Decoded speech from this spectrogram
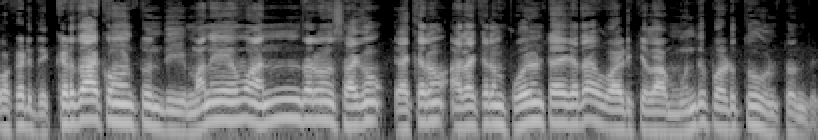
ఒకటిది ఇక్కడ దాకా ఉంటుంది. మనమేమో అందరం సగం ఎకరం అరెకరం పోయి ఉంటాయి కదా వాడికి ఇలా ముందు పడుతూ ఉంటుంది.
